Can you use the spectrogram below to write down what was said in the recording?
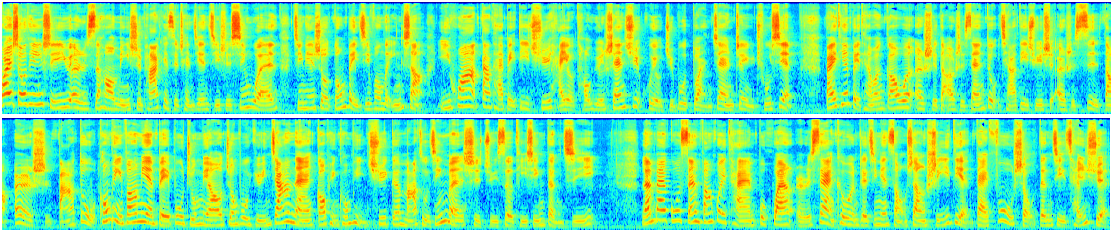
欢迎收听十一月二十四号《民事 Parkes 晨间即时新闻》。今天受东北季风的影响，宜花、大台北地区还有桃园山区会有局部短暂阵雨出现。白天北台湾高温二十到二十三度，其他地区是二十四到二十八度。空品方面，北部竹苗、中部云嘉南、高品空品区跟马祖金门是橘色提醒等级。蓝白郭三方会谈不欢而散。柯文哲今天早上十一点带副手登记参选，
